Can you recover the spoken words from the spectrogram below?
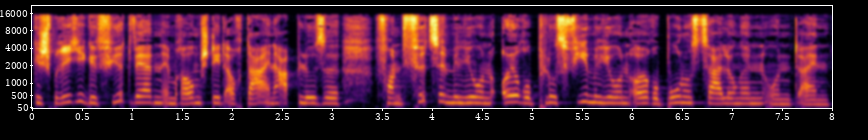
Gespräche geführt werden. Im Raum steht auch da eine Ablöse von 14 Millionen Euro plus 4 Millionen Euro Bonuszahlungen und ein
